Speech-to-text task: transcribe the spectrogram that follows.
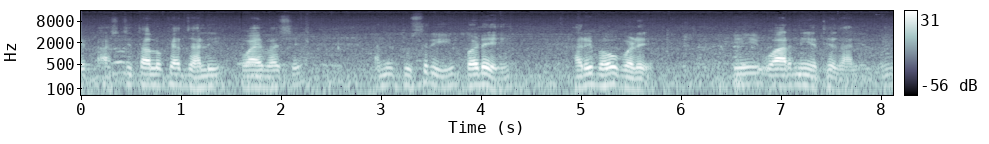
एक आष्टी तालुक्यात झाली वायभाषे आणि दुसरी बडे हरिभाऊ बडे ही वारणी येथे झालेली.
